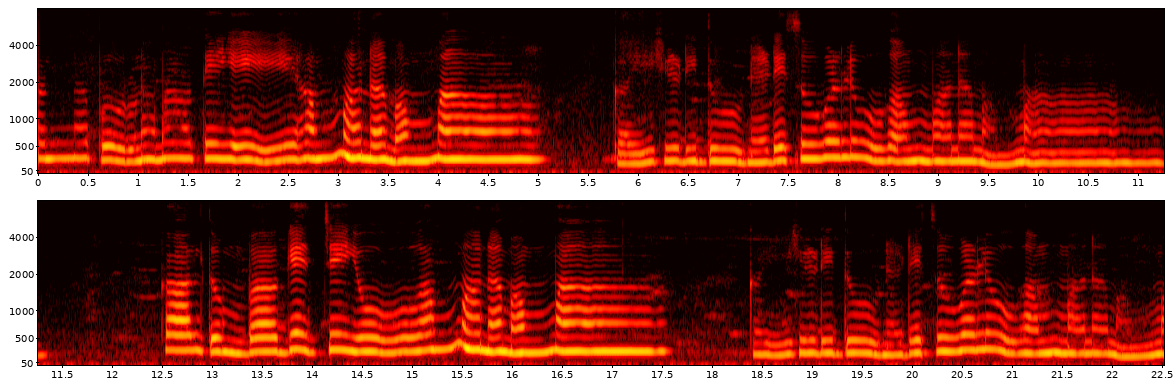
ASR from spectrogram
ಅನ್ನಪೂರ್ಣಮಾತೆಯೇ ಅಮ್ಮ ನಮಮ್ಮ ಕೈ ಹಿಡಿದು ನಡೆಸುವಳು ಅಮ್ಮ ನಮಮ್ಮ ಕಾಲ್ ತುಂಬ ಗೆಜ್ಜೆಯೋ ಅಮ್ಮ ನಮಮ್ಮ ಕೈ ಹಿಡಿದು ನಡೆಸುವಳು ಅಮ್ಮ ನಮಮ್ಮ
